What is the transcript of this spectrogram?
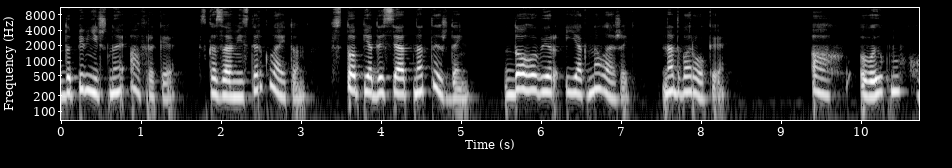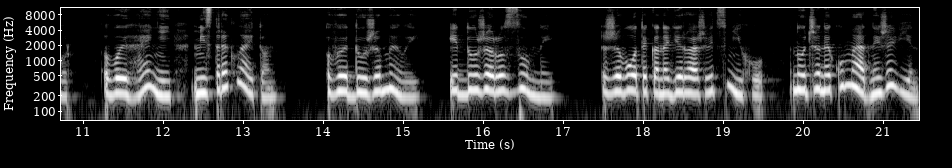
до Північної Африки, сказав містер Клейтон, 150 на тиждень. Договір як належить, на два роки. Ах. вигукнув хор. Ви геній, містере Клейтон. Ви дуже милий і дуже розумний. Животика не дірвеш від сміху. Ну, чи не кумедний же він?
